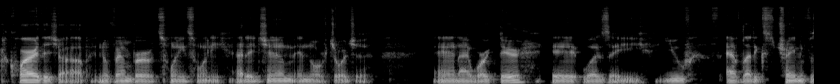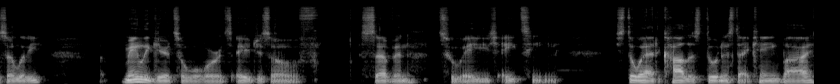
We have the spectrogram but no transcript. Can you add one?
acquire the job in November of 2020 at a gym in North Georgia, and I worked there. It was a youth athletics training facility, mainly geared towards ages of seven to age 18. Still had college students that came by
